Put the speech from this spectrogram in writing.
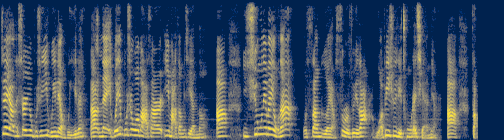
这样的事儿又不是一回两回了啊！哪回不是我马三儿一马当先呢？啊，你兄弟们有难，我三哥呀岁数最大，我必须得冲在前面啊！咋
